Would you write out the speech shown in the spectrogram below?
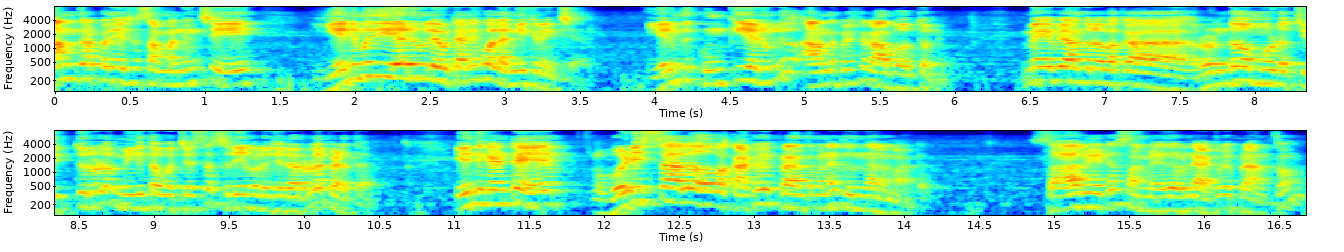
ఆంధ్రప్రదేశ్కి సంబంధించి ఎనిమిది ఏనుగులు ఇవ్వడానికి వాళ్ళు అంగీకరించారు. ఎనిమిది కుంకి ఏనుగులు ఆంధ్రప్రదేశ్కి రాబోతున్నాయి. మేబీ అందులో ఒక రెండో మూడో చిత్తూరులో మిగతా వచ్చేస్తే శ్రీకాకుళం జిల్లాలో పెడతారు. ఎందుకంటే ఒడిస్సాలో ఒక అటవీ ప్రాంతం అనేది ఉందన్నమాట. సావేట సమ్మేదో ఉండే అటవీ ప్రాంతం.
